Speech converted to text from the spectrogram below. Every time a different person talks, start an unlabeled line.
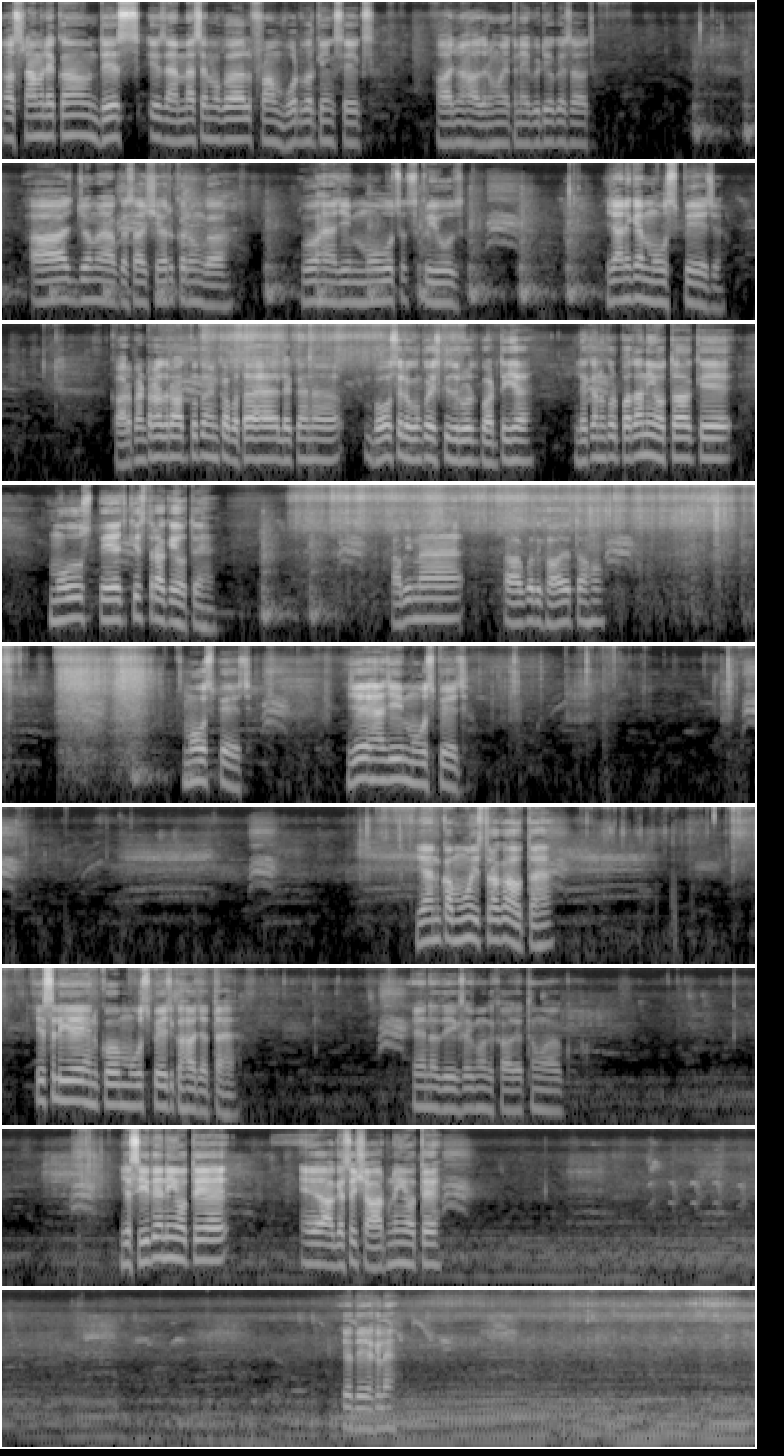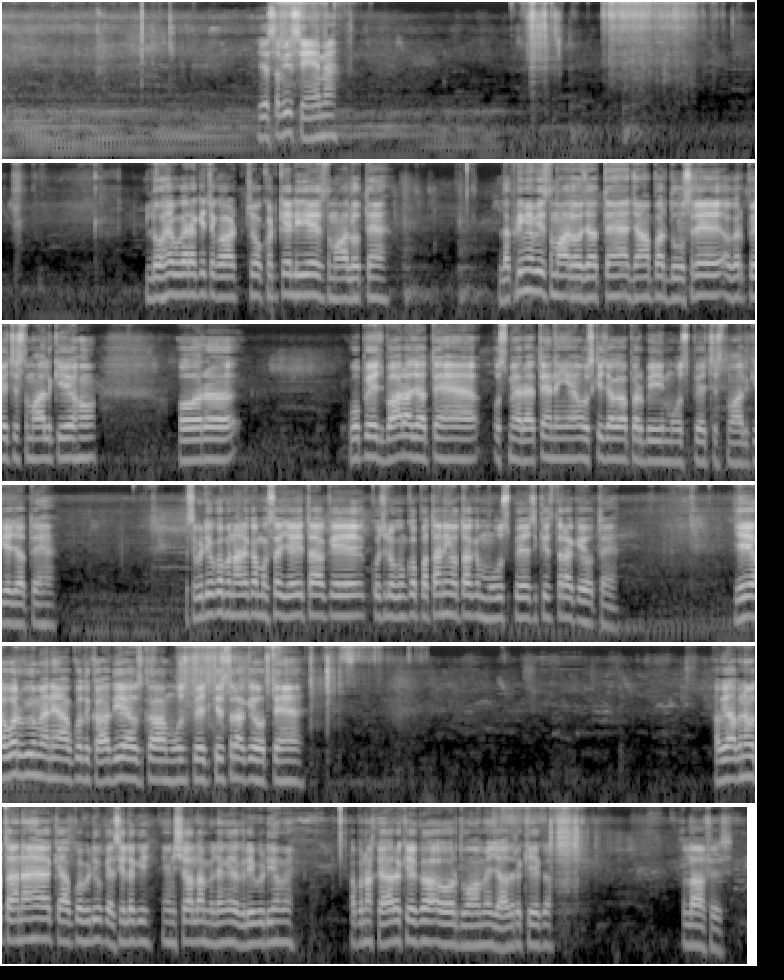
वालेकुम this is M S A Mughal from wood working six आज मैं हाज़िर हूँ एक नई वीडियो के साथ। आज जो मैं आपके साथ शेयर करूँगा, वो हैं जी मूस स्क्रूज़ यानी कि मूस पेज कारपेंटर हजरात को तो इनका पता है, लेकिन बहुत से लोगों को इसकी ज़रूरत पड़ती है। लेकिन उनको पता नहीं होता कि मूस पेज किस तरह के होते हैं। अभी मैं आपको दिखा देता हूँ। मूस पेज। ये हैं जी मूस पेज। यह इनका मुँह इस तरह का होता है। इसलिए इनको मूस पेज कहा जाता है। ये नज़दीक से भी मैं दिखा देता हूँ आपको। ये सीधे नहीं होते, ये आगे से शार्प नहीं होते। ये देख लें। ये सभी सेम है। लोहे वगैरह की चौकाट चौखट के लिए इस्तेमाल होते हैं। लकड़ी में भी इस्तेमाल हो जाते हैं, जहाँ पर दूसरे अगर पेच इस्तेमाल किए हों और वो पेज बाहर आ जाते हैं, उसमें रहते नहीं हैं, उसकी जगह पर भी मूस पेच इस्तेमाल किए जाते हैं। इस वीडियो को बनाने का मकसद यही था कि कुछ लोगों को पता नहीं होता कि मूस पेज किस तरह के होते हैं। ये ओवरव्यू मैंने आपको दिखा दिया है, उसका मूस पेज किस तरह के होते हैं। अभी आपने बताना है कि आपको वीडियो कैसी लगी। इन मिलेंगे अगली वीडियो में। अपना ख्याल रखिएगा और दुआ में याद रखिएगा। अल्लाह हाफिज़।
